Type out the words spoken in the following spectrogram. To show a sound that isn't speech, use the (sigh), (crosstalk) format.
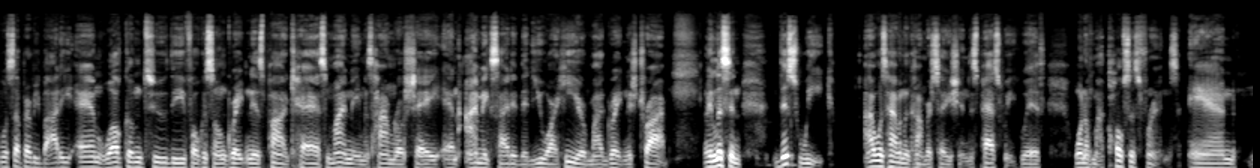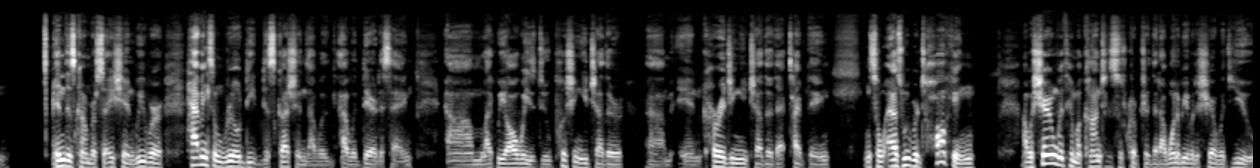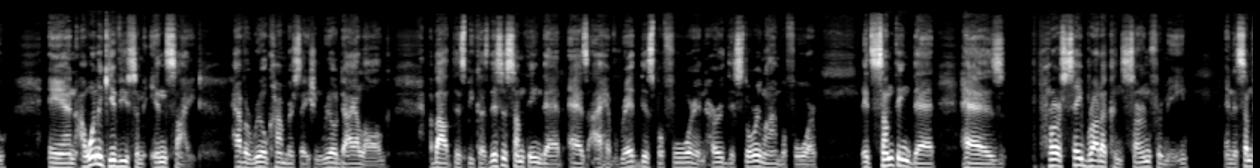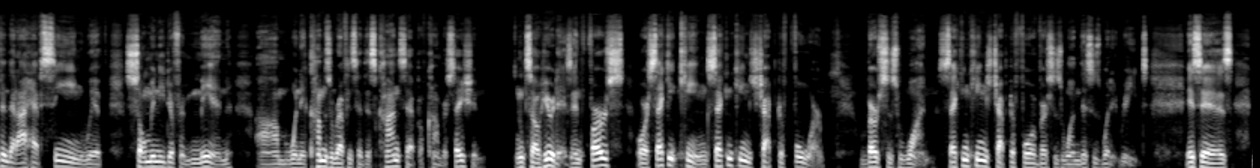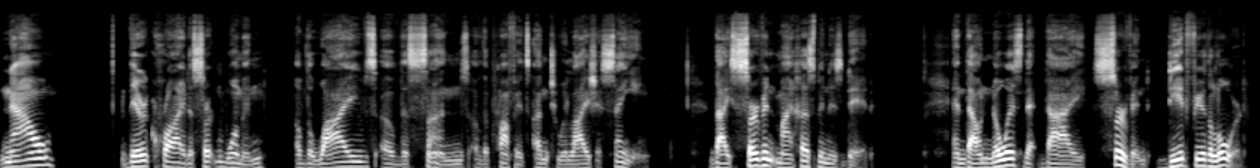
What's up, everybody, and welcome to the Focus on Greatness podcast. My name is Hiram Roche, and I'm excited that you are here, my greatness tribe. Hey, listen, this week I was having a conversation this past week with one of my closest friends, and in this conversation, we were having some real deep discussions. I would I would dare to say, um, like we always do, pushing each other, um, encouraging each other, that type thing. And so, as we were talking I was sharing with him a context of scripture that I want to be able to share with you. And I want to give you some insight, have a real conversation, real dialogue about this, because this is something that, as I have read this before and heard this storyline before, it's something that has per se brought a concern for me. And it's something that I have seen with so many different men um, when it comes to reference to this concept of conversation. And so here it is in first or second Kings, second Kings chapter four, verses one. Second Kings chapter four, verses one. This is what it reads. It says, Now there cried a certain woman of the wives of the sons of the prophets unto Elijah, saying, Thy servant my husband is dead, and thou knowest that thy servant did fear the Lord,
